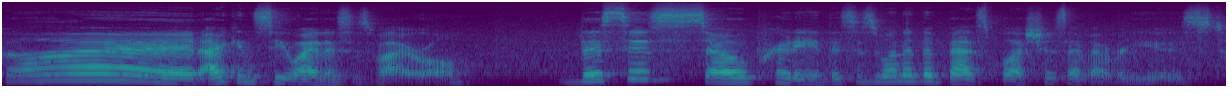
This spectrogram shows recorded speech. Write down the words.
god, I can see why this is viral. This is so pretty. This is one of the best blushes I've ever used.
